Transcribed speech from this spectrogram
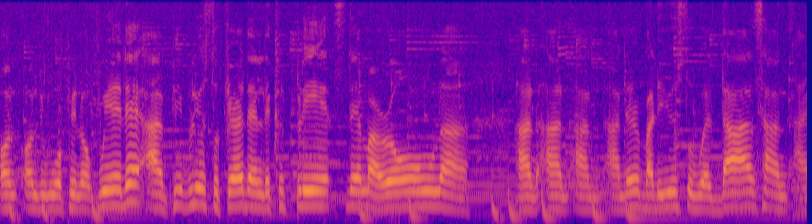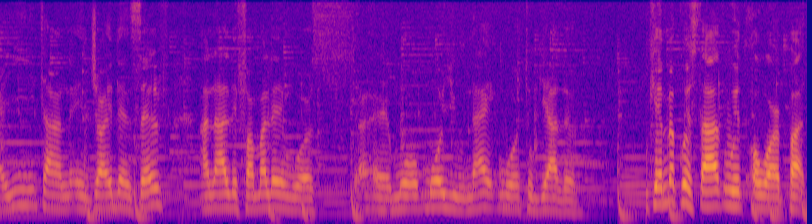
on, on the open up way there and people used to carry their little plates them around uh, and, and, and, and everybody used to well dance and, and eat and enjoy themselves and all the family was uh, more, more unite, more together. Okay, make we start with our part.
